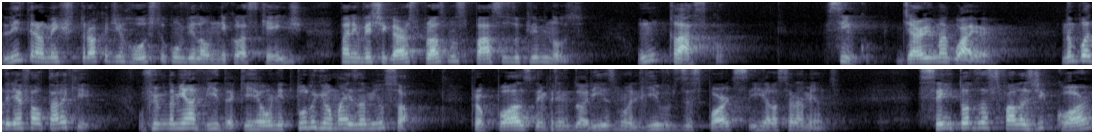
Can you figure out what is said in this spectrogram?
literalmente troca de rosto com o vilão Nicolas Cage para investigar os próximos passos do criminoso. Um clássico. 5. Jerry Maguire. Não poderia faltar aqui. O filme da minha vida, que reúne tudo que eu mais amo em um só: propósito, empreendedorismo, livros, esportes e relacionamento. Sei todas as falas de cor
